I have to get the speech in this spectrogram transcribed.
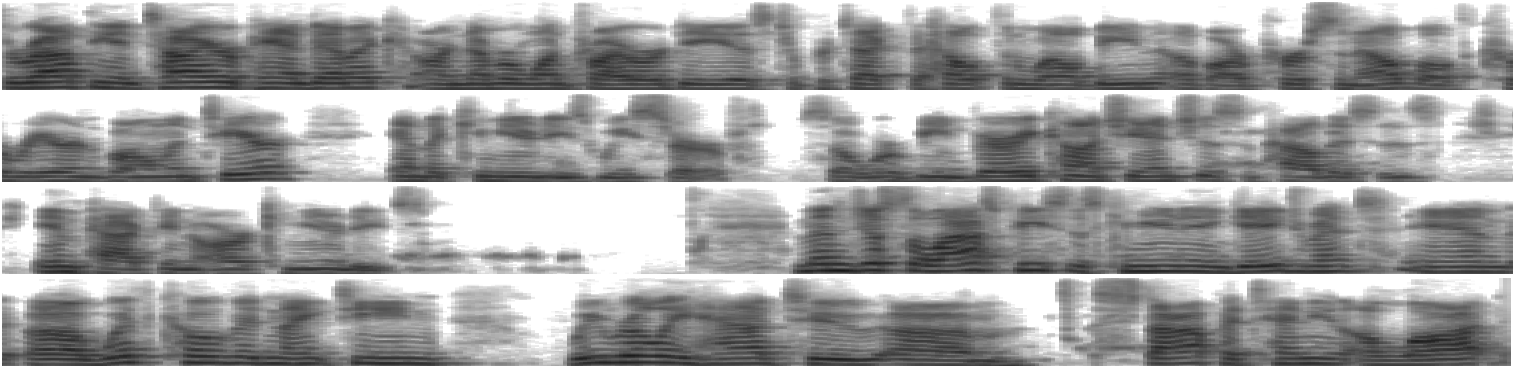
Throughout the entire pandemic, our number one priority is to protect the health and well-being of our personnel, both career and volunteer, and the communities we serve. So we're being very conscientious of how this is impacting our communities. And then just the last piece is community engagement. And uh, with COVID 19, we really had to um, stop attending a lot,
